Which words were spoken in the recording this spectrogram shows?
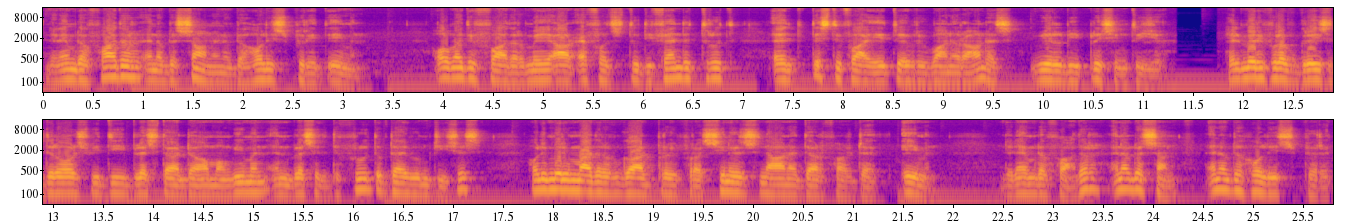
In the name of the Father, and of the Son, and of the Holy Spirit, Amen. Almighty Father, may our efforts to defend the truth and testify it to everyone around us will be pleasing to you. Hail Mary, full of grace, the Lord is with thee. Blessed art thou among women, and blessed is the fruit of thy womb, Jesus. Holy Mary, Mother of God, pray for us sinners now and at the hour of our death. Amen. In the name of the Father, and of the Son, and of the Holy Spirit.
